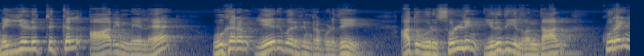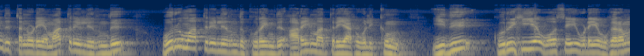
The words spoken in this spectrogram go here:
மெய்யெழுத்துக்கள் ஆறின் மேலே உகரம் ஏறி வருகின்ற பொழுது அது ஒரு சொல்லின் இறுதியில் வந்தால் குறைந்து தன்னுடைய மாத்திரையிலிருந்து ஒரு மாத்திரையிலிருந்து குறைந்து அரை மாத்திரையாக ஒலிக்கும். இது குறுகிய ஓசை உடைய உகரம்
